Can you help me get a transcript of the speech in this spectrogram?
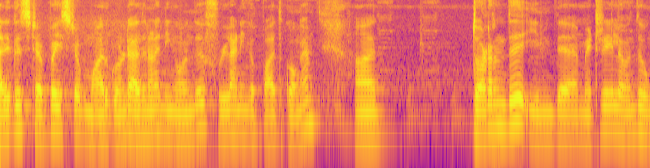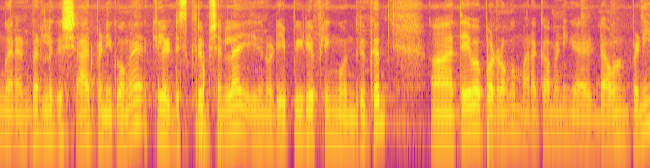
அதுக்கு ஸ்டெப் பை ஸ்டெப் மார்க் உண்டு. அதனால் நீங்கள் வந்து ஃபுல்லாக நீங்கள் பார்த்துக்கோங்க. தொடர்ந்து இந்த மெட்டீரியலை வந்து உங்கள் நண்பர்களுக்கு ஷேர் பண்ணிக்கோங்க. கீழே டிஸ்கிரிப்ஷனில் இதனுடைய பிடிஎஃப் லிங்க் வந்திருக்கு. தேவைப்படுறவங்க மறக்காமல் நீங்கள் டவுன்லோட் பண்ணி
